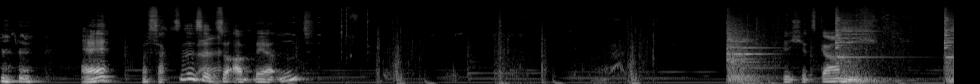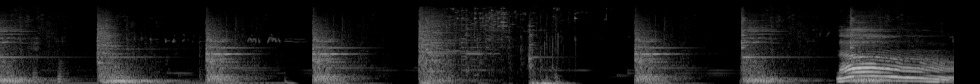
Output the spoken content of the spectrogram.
Hä? Was sagst du das Nein. jetzt so abwertend? Sehe ich jetzt gar nicht. Na,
